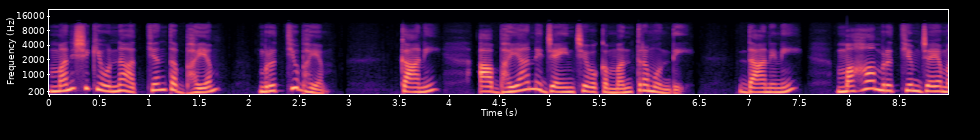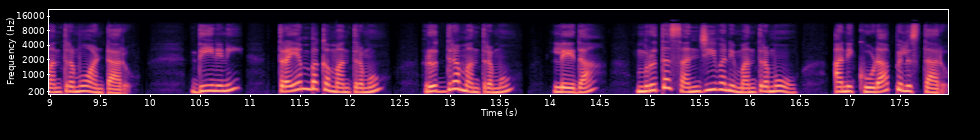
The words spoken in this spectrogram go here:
మనిషికి ఉన్న అత్యంత భయం మృత్యుభయం కాని ఆ భయాన్ని జయించే ఒక మంత్రముంది దానిని మహామృత్యుంజయ మంత్రము అంటారు. దీనిని త్రయంబక మంత్రము రుద్రమంత్రము లేదా మృత సంజీవని మంత్రము అని కూడా పిలుస్తారు.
